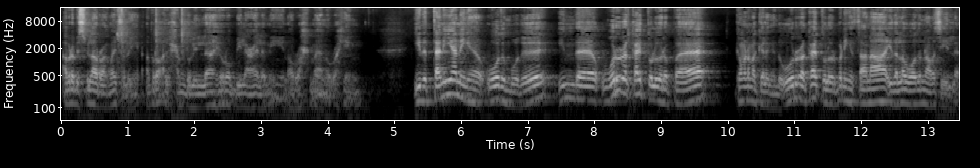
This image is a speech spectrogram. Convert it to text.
அப்புறம் பிஸ்மில்லா ரஹ்மான் சொல்லுவீங்க. அப்புறம் அல்ஹம்துலில்லாஹி ரப்பில் ஆலமீன். ரஹ்மான் ரஹீம் இது தனியாக நீங்கள் ஓதும்போது இந்த ஒரு ரக்காய் தொழுகிறப்ப கவனமாக கேளுங்க. இந்த ஒரு ரக்காய் தொழுகிறப்ப நீங்கள் சனா இதெல்லாம் ஓதணும்னு அவசியம் இல்லை.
